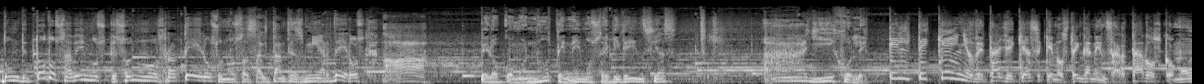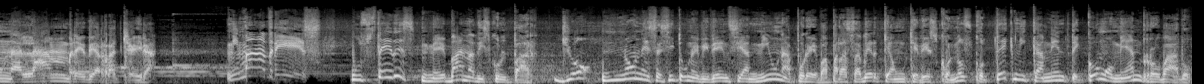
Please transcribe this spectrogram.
Donde todos sabemos que son unos rateros, unos asaltantes mierderos. Ah, Pero como no tenemos evidencias... ¡Ay, híjole! El pequeño detalle que hace que nos tengan ensartados como un alambre de arrachera. ¡Mi madres! Ustedes me van a disculpar. Yo no necesito una evidencia ni una prueba para saber que aunque desconozco técnicamente cómo me han robado,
